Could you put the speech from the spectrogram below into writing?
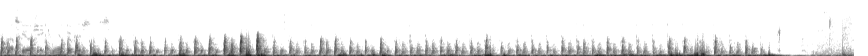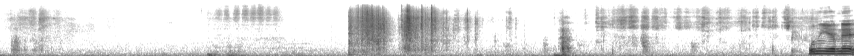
baskıyı o şekilde yapabilirsiniz. Bunun yerine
